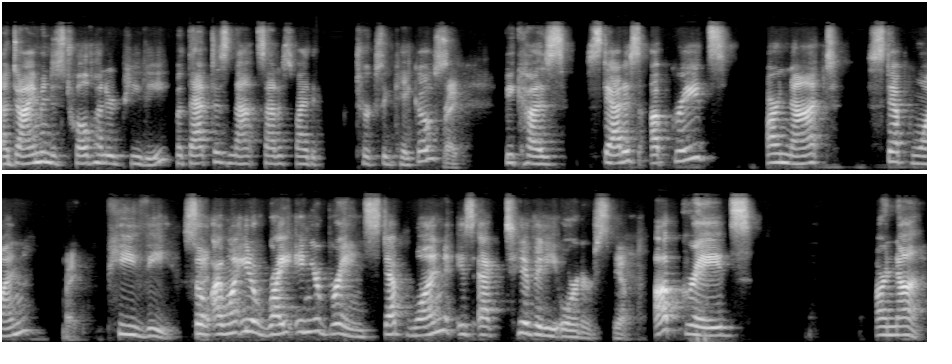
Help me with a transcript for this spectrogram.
A diamond is 1,200 PV, but that does not satisfy the Turks and Caicos. right because status upgrades are not step one right PV. So Right. I want you to write in your brain step one is activity orders, yeah upgrades are not.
